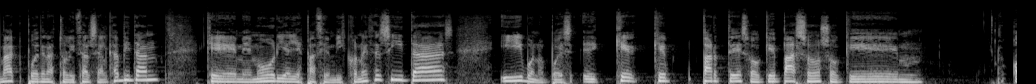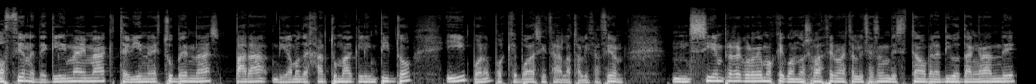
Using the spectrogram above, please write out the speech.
Mac pueden actualizarse al capitán, qué memoria y espacio en disco necesitas, y bueno, pues eh, qué, qué partes o qué pasos o qué opciones de Clima y Mac te vienen estupendas para, digamos, dejar tu Mac limpito y, bueno, pues que puedas instalar la actualización. Mm, siempre recordemos que cuando se va a hacer una actualización de sistema operativo tan grande,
